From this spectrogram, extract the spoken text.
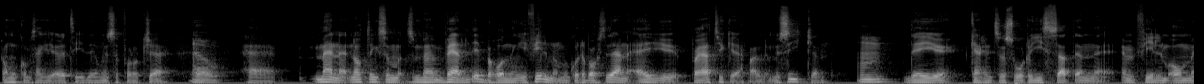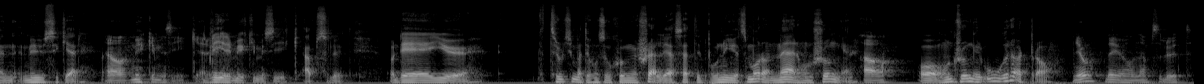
Hon kommer säkert göra det tidigare, hon är så folkkär. ja, Eh, Men någonting som, som är en väldig behållning i filmen, om vi går tillbaka till den, är ju vad jag tycker i alla fall, musiken. mm, Det är ju kanske inte så svårt att gissa att en, en film om en musiker ja, mycket musik. Blir mycket musik, absolut. Och det är ju, jag tror till att det är hon som sjunger själv. Jag har sett det på Nyhetsmorgon när hon sjunger. Ja, Och hon sjunger oerhört bra. jo, det gör hon absolut.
